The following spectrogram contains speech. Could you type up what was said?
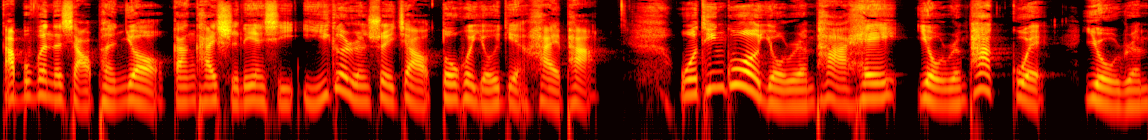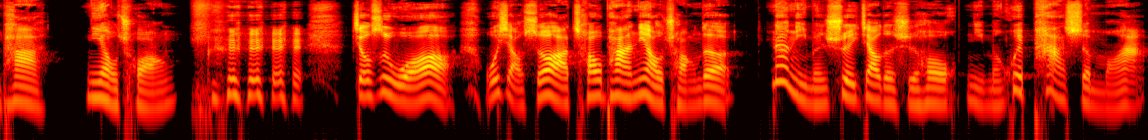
大部分的小朋友刚开始练习一个人睡觉，都会有一点害怕。我听过有人怕黑，有人怕鬼，有人怕。尿床，就是我。我小时候啊，超怕尿床的。那你们睡觉的时候，你们会怕什么啊？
